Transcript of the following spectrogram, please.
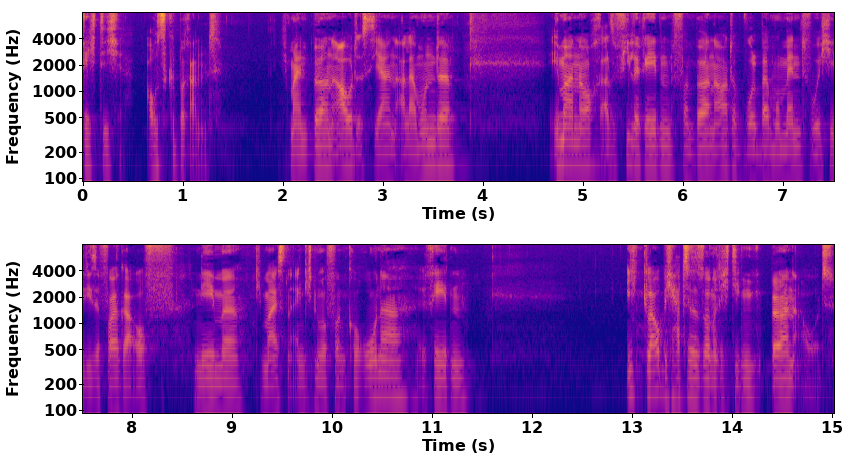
richtig ausgebrannt. Ich meine, Burnout ist ja in aller Munde. Immer noch, also viele reden von Burnout, obwohl beim Moment, wo ich hier diese Folge aufnehme, die meisten eigentlich nur von Corona reden. Ich glaube, ich hatte so einen richtigen Burnout.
